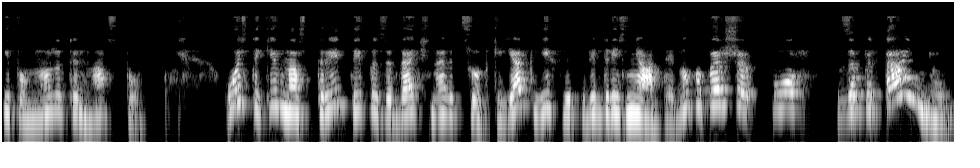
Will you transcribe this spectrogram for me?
і помножити на 100. Ось такі в нас три типи задач на відсотки. Як їх відрізняти? Ну, по-перше, по запитанню,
